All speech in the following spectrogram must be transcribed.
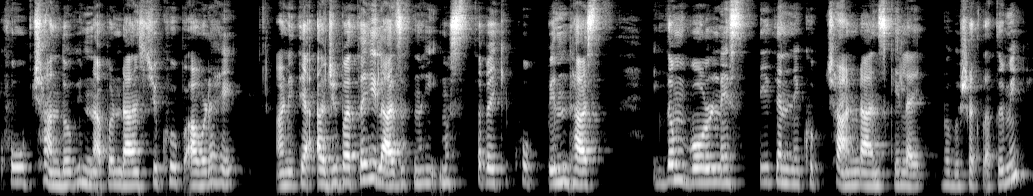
खूप छान दोघींना पण डान्सची खूप आवड आहे. आणि त्या अजिबातही लाजत नाही मस्तपैकी खूप बिनधास्त एकदम बोल्डनेस ती त्यांनी खूप छान डान्स केला आहे बघू शकता तुम्ही.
